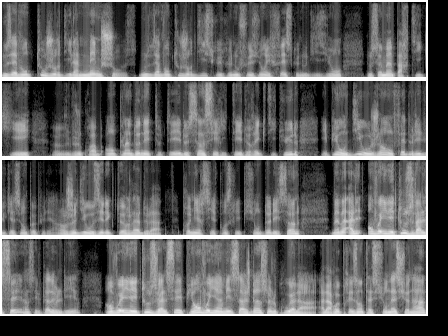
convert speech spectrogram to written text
nous avons toujours dit la même chose. Nous avons toujours dit ce que, nous faisions et fait ce que nous disions. Nous sommes un parti qui est, euh, je crois, en plein d'honnêteté, de sincérité, de rectitude. Et puis on dit aux gens, on fait de l'éducation populaire. Alors je dis aux électeurs là de la première circonscription de l'Essonne, même allez, envoyez-les tous valser, hein, c'est le cas de le dire. Envoyez-les tous valser et puis envoyez un message d'un seul coup à la, à la représentation nationale.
